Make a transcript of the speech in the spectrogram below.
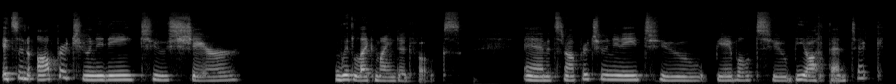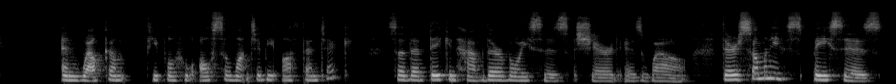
it's an opportunity to share with like-minded folks. And it's an opportunity to be able to be authentic and welcome people who also want to be authentic so that they can have their voices shared as well. There are so many spaces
